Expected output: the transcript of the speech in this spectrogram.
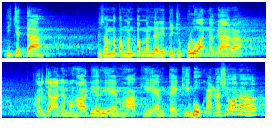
di Jeddah bersama teman-teman dari 70-an negara. Kerjaannya menghadiri MHQ, MTQ bukan nasional.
